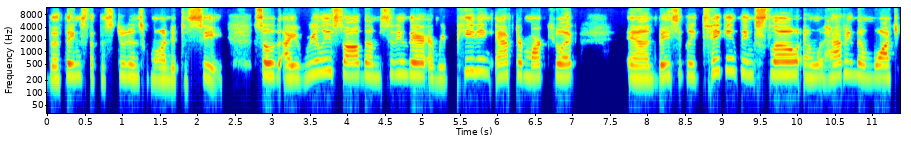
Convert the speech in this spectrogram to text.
the things that the students wanted to see. So I really saw them sitting there and repeating after Mark Kulek and basically taking things slow and having them watch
